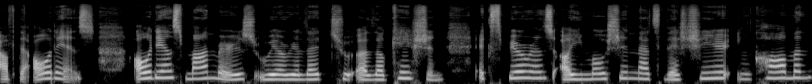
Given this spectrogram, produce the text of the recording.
of the audience. Audience members will relate to a location, experience, or emotion that they share in common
